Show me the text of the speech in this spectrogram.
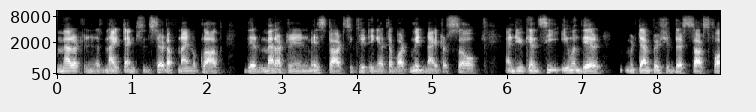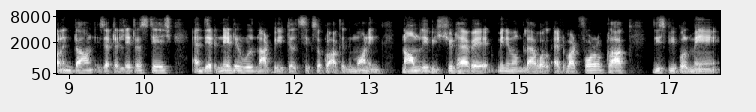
melatonin at nighttime. So instead of nine o'clock, their melatonin may start secreting at about midnight or so. And you can see even their temperature that starts falling down is at a later stage and their nadir will not be till six o'clock in the morning. Normally, we should have a minimum level at about four o'clock. These people may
